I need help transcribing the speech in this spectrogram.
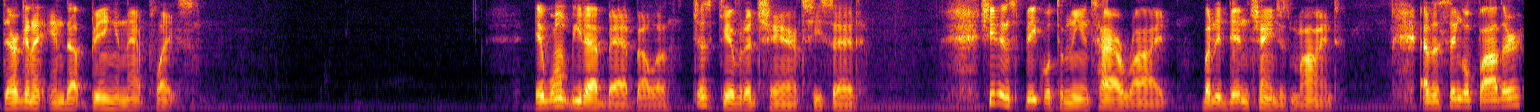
they're going to end up being in that place. It won't be that bad, Bella. Just give it a chance, he said. She didn't speak with him the entire ride, but it didn't change his mind. As a single father,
